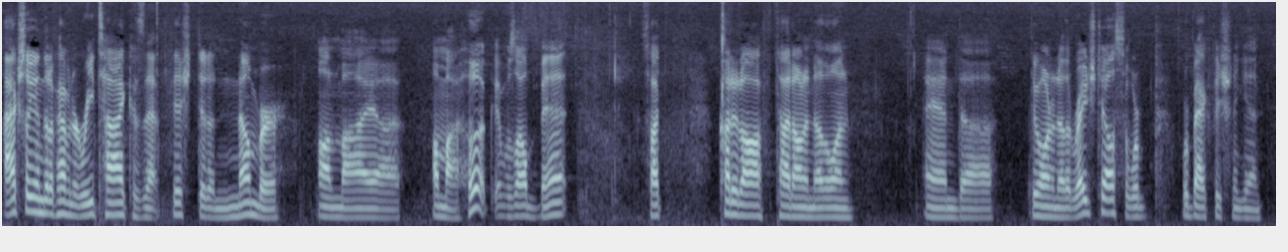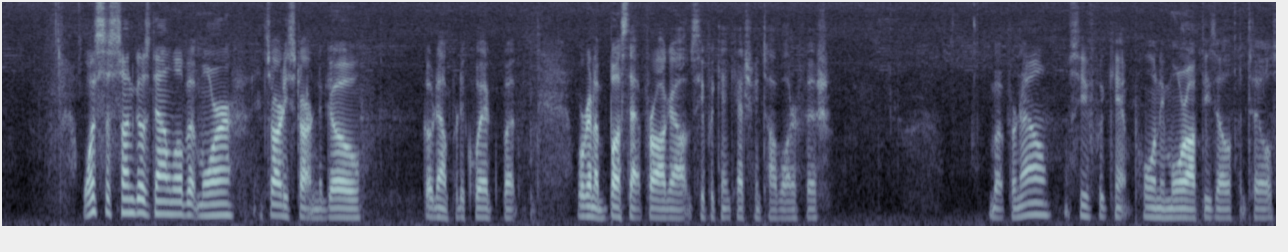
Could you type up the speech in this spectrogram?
I actually ended up having to retie because that fish did a number on my uh, on my hook. It was all bent. So I cut it off, tied on another one, and uh, threw on another rage tail. So we're we're back fishing again. Once the sun goes down a little bit more, it's already starting to go go down pretty quick, but we're gonna bust that frog out and see if we can't catch any topwater fish. But for now, see if we can't pull any more off these elephant tails.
